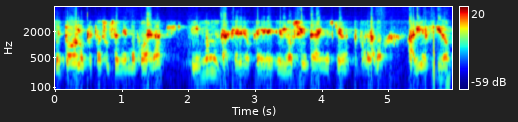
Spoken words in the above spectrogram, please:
de todo lo que está sucediendo fuera y nunca creo que en los siete años que he temporado había sido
